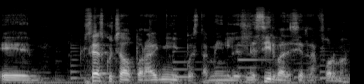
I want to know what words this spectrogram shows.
eh, se ha escuchado por alguien y pues también les, les sirva de cierta forma.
